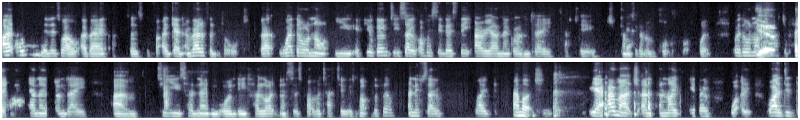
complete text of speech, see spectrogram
I, I wondered as well about there's again a relevant thought, but whether or not you, if you're going to, so obviously there's the Ariana Grande tattoo, which becomes a kind of important point. Whether or not Yeah. you have to pay Ariana Grande um, to use her name or indeed her likeness as part of a tattoo is part of the film, and if so, like How much? yeah, how much, and, and like you know what. Why did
